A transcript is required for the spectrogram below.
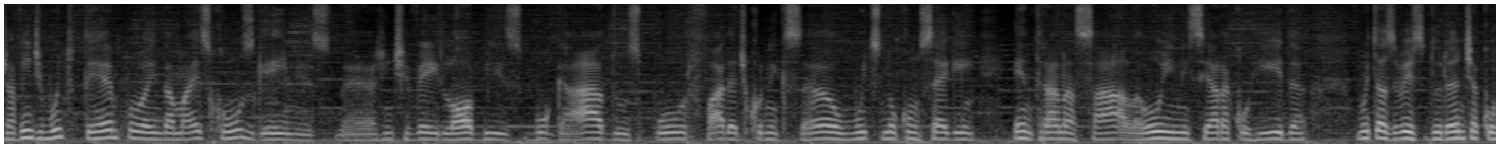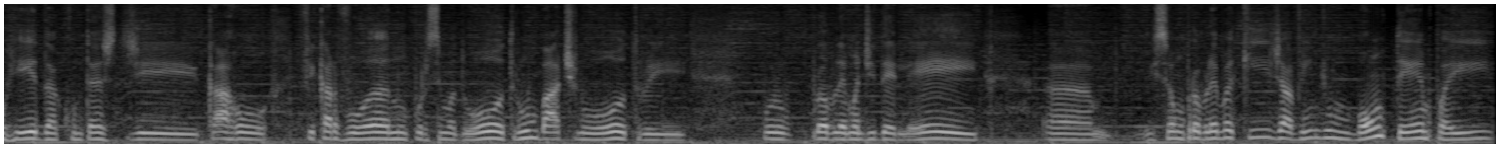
já vem de muito tempo, ainda mais com os games, né? A gente vê lobbies bugados por falha de conexão, muitos não conseguem entrar na sala ou iniciar a corrida. Muitas vezes durante a corrida acontece de carro ficar voando um por cima do outro, um bate no outro e por problema de delay. Uh, isso é um problema que já vem de um bom tempo aí,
